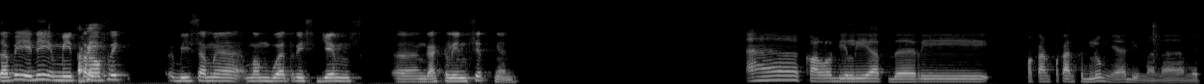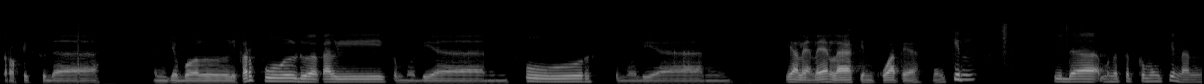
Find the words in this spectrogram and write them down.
Tapi ini Mitrovic Tapi... bisa membuat Rhys James eh, nggak uh, clean sheet kan? Uh, kalau dilihat dari pekan-pekan sebelumnya di mana Mitrovic sudah menjebol Liverpool dua kali, kemudian Spurs, kemudian ya lain-lain lah tim kuat ya. Mungkin tidak menutup kemungkinan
